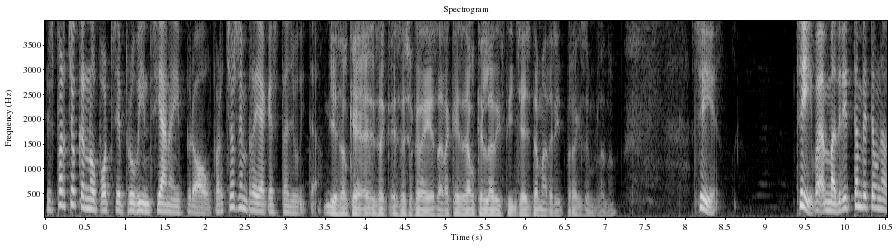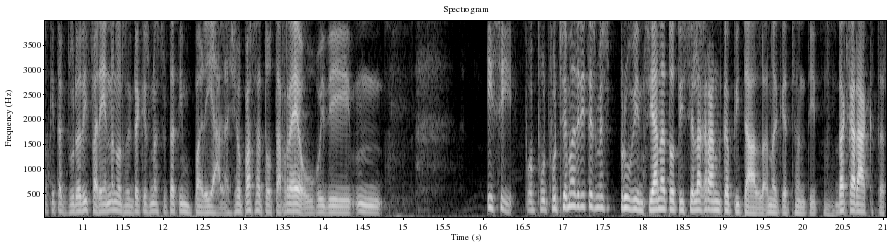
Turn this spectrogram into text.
És per això que no pot ser provinciana i prou, per això sempre hi ha aquesta lluita. I és, el que, és, és això que deies ara, que és el que la distingeix de Madrid, per exemple, no? Sí, Sí, Madrid també té una arquitectura diferent en el sentit que és una ciutat imperial. Això passa a tot arreu, vull dir... Mm, I sí, po- po- potser Madrid és més provinciana, tot i ser la gran capital, en aquest sentit, de caràcter.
